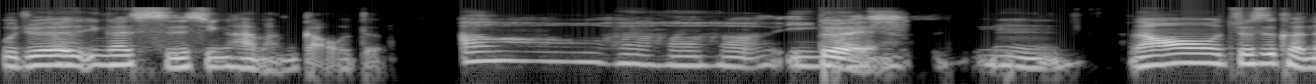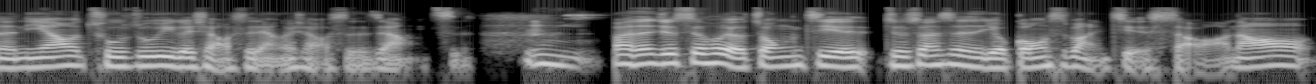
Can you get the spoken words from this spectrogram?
我觉得嗯应该时薪还蛮高的，哦，哈哈哈，应对该是。嗯，然后就是可能你要出租一个小时、两个小时这样子，嗯反正就是会有中介，就算是有公司帮你介绍啊。然后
